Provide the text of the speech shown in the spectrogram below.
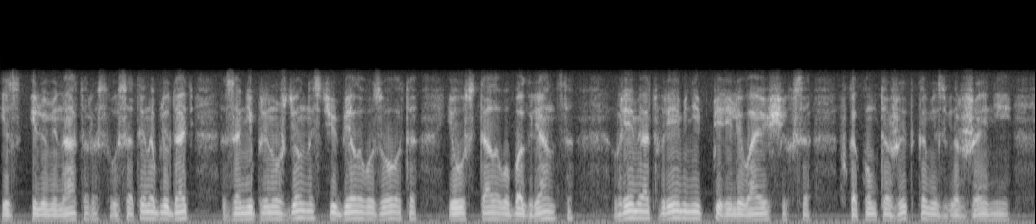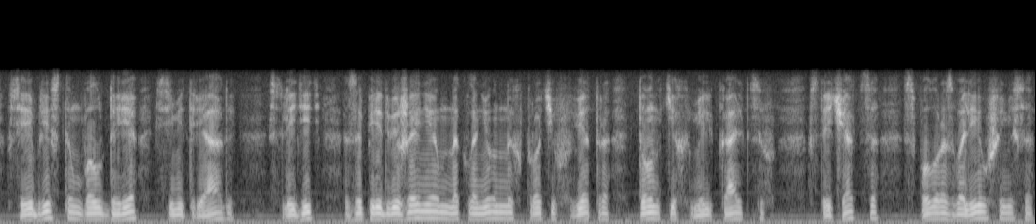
из иллюминатора, с высоты наблюдать за непринужденностью белого золота и усталого багрянца, время от времени переливающихся в каком-то жидком извержении, в серебристом волдыре симметриады, следить за передвижением наклоненных против ветра тонких мелькальцев, встречаться с полуразвалившимися,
